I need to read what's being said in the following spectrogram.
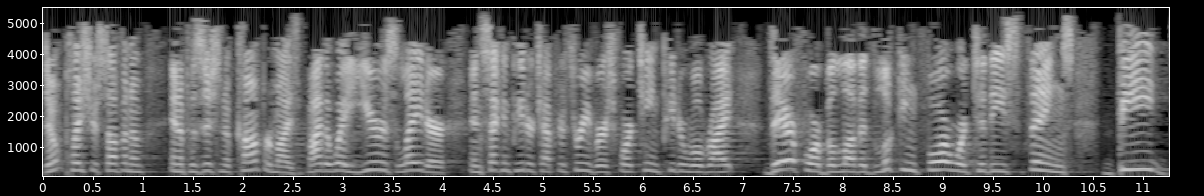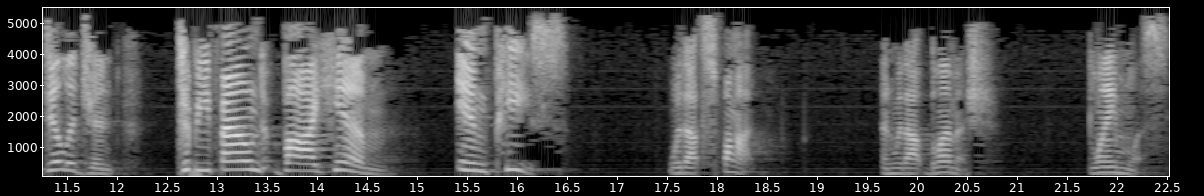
Don't place yourself in a, in a position of compromise. By the way, years later, in 2 Peter chapter 3, verse 14, Peter will write, Therefore, beloved, looking forward to these things, be diligent to be found by him in peace, without spot and without blemish, blameless.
